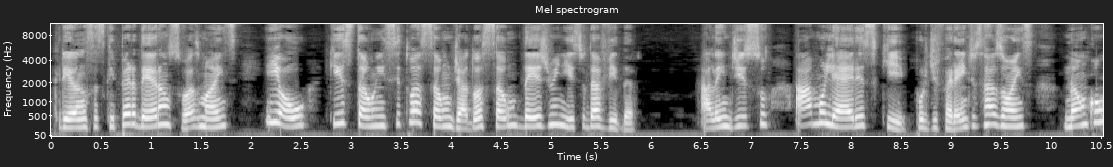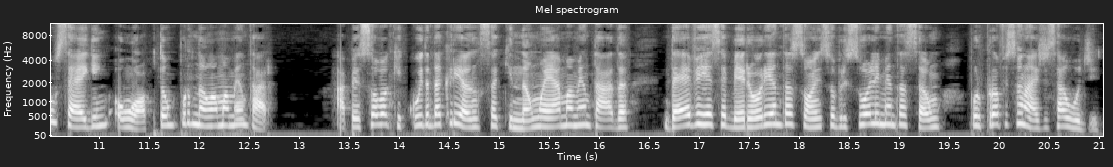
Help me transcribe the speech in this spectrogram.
crianças que perderam suas mães e ou que estão em situação de adoção desde o início da vida. Além disso, há mulheres que, por diferentes razões, não conseguem ou optam por não amamentar. A pessoa que cuida da criança que não é amamentada deve receber orientações sobre sua alimentação por profissionais de saúde.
